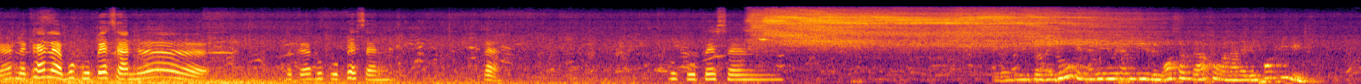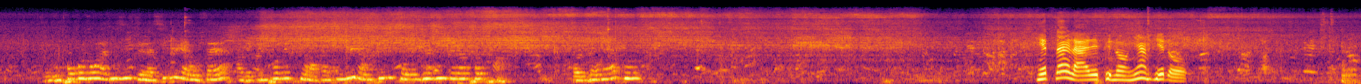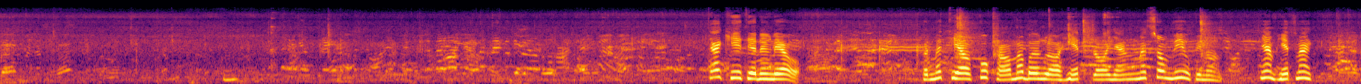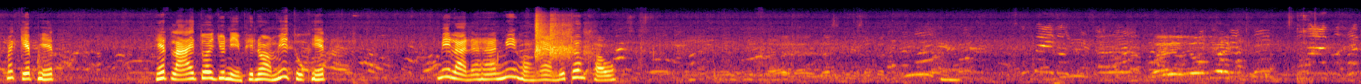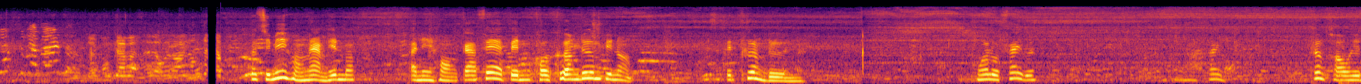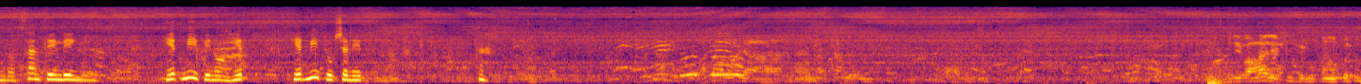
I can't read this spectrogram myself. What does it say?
กัดเลยกัดละบุกูเปสันเด้อกัดบุกูเปสันล่ะ Kuku pesen. Nous vous proposons la visite de la cellule à offert avec une projection en continu d'un film sur les devis de notre train. Bonne journée à tous Hết lại lại thì nó nhám hết rồi. ย่ามเฮ็ดออกอืมย่าขี่เที่ยหนึ่งแล้วเพิ่นมาเที่ยวภูเขามาเบิงรอเฮ็ดรอยังมาชมวิวพี่น้องย่ามเฮ็ดมากมาเก็บเฮ็ดเฮ็ดหลายตัวอยู่นี่พี่น้องมีถูกเฮ็ด มีร้านอาหารมีห้องน้ำมีเทิงเขา เพิ่นสิมีห้องน้ำเห็นบ่อันนี้ห้องกาแฟเป็นขอเครื่องดื่มพี่น้องเป็นเครื่องดื่มหัวรถไฟเบิ่งหัวรถไฟเทิงเขาเห็นบ่สั้นเพียงดิ่งเฮ็ดมีพี่น้องเฮ็ดเฮ็ดมีทุกชนิด voir là, les filles, je vais vous prendre en photo.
